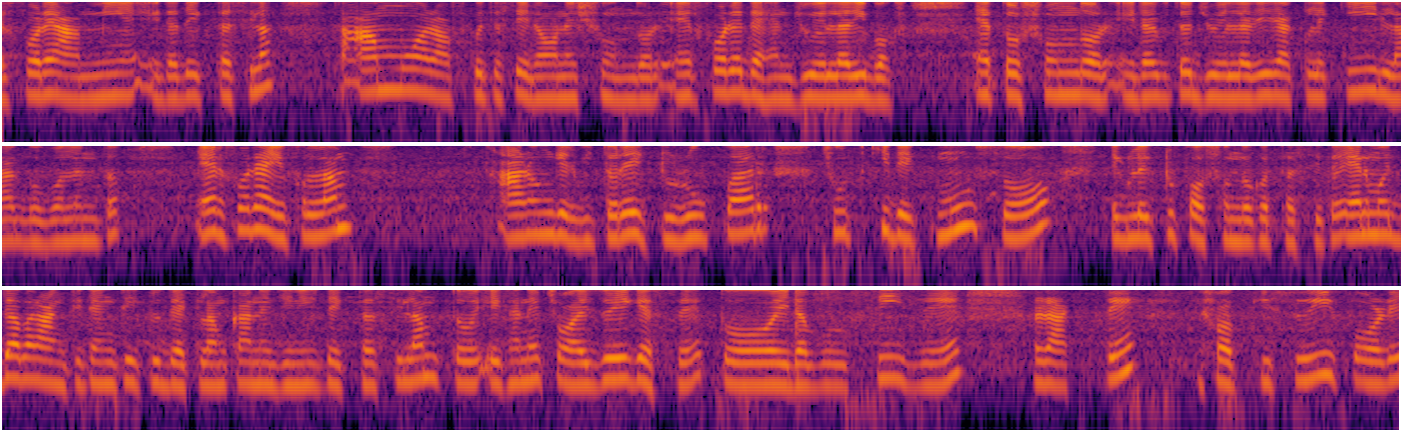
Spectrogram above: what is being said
এরপরে আমি এটা দেখতেছিলাম। তা আম্মু আর আফু কইতেছে, এটা অনেক সুন্দর। এরপরে দেখেন জুয়েলারি বক্স। এত সুন্দর। এটার ভিতরে জুয়েলারি রাখলে কি লাগবে বলেন তো? এরপরে আই ফেললাম আড়ঙ্গের ভিতরে একটু রূপার চুটকি দেখমু সো এগুলো একটু পছন্দ করতেছি। তো এর মধ্যে আবার আংটি টাংটি একটু দেখলাম, কানে জিনিস দেখতেছিলাম, তো এখানে চয়েস হয়ে গেছে। তো এটা বলছি যে রাখতে সব কিছুই পরে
